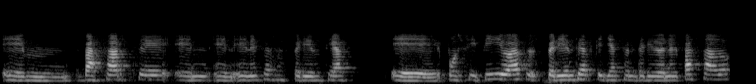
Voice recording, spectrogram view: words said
em, basarse en esas experiencias eh, positivas o experiencias que ya se han tenido en el pasado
